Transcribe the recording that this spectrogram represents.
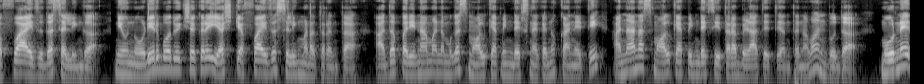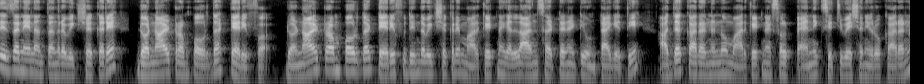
ಎಫ್ ವೈಸ್ ದ ಸೆಲ್ಲಿಂಗ್ ನೀವು ನೋಡಿರ್ಬೋದು ವೀಕ್ಷಕರೇ ಎಷ್ಟು ಎಫ್ ಐಸ್ ಸೆಲಿಂಗ್ ಮಾಡತ್ತಾರಂತ. ಅದ ಪರಿಣಾಮ ನಮಗೆ ಸ್ಮಾಲ್ ಕ್ಯಾಪ್ ಇಂಡೆಕ್ಸ್ನಾಗನು ಕಾಣೈತಿ. ಅನಾನ ಸ್ಮಾಲ್ ಕ್ಯಾಪ್ ಇಂಡೆಕ್ಸ್ ಈ ಥರ ಬೀಳತೈತಿ ಅಂತ ನಾವು ಅನ್ಬೋದ. ಮೂರನೇ ರೀಸನ್ ಏನಂತಂದ್ರೆ ವೀಕ್ಷಕರೇ ಡೊನಾಲ್ಡ್ ಟ್ರಂಪ್ ಅವ್ರದ ಟೆರಿಫ್ ಡೊನಾಲ್ಡ್ ಟ್ರಂಪ್ ಅವ್ರದ ಟೆರಿಫ್ದಿಂದ ವೀಕ್ಷಕರೇ ಮಾರ್ಕೆಟ್ನಾಗ ಎಲ್ಲ ಅನ್ಸರ್ಟನಿಟಿ ಉಂಟಾಗೈತಿ. ಅದ ಕಾರಣನು ಮಾರ್ಕೆಟ್ನಾಗ ಸ್ವಲ್ಪ ಪ್ಯಾನಿಕ್ ಸಿಚುವೇಶನ್ ಇರೋ ಕಾರಣ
